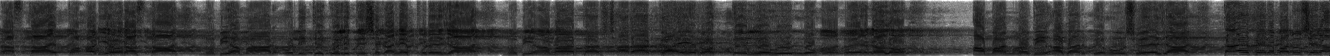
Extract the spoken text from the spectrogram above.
রাস্তায় পাহাড়ি ও রাস্তায়, নবী আমার অলিতে গলিতে সেখানে পড়ে যায়। নবী আমার তার সারা গায়ে রক্তে লহু, লোহান হয়ে গেল। আমার নবী আবার বেহুশ হয়ে যায়। তাইফের মানুষেরা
